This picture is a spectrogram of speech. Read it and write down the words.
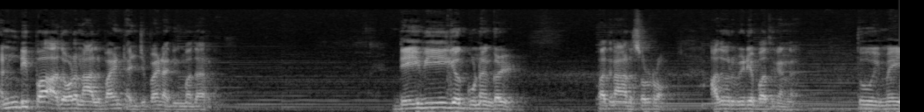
கண்டிப்பாக அதோட நாலு பாயிண்ட் அஞ்சு பாயிண்ட் அதிகமாக தான் இருக்கும். தெய்வீக குணங்கள் பதினாறு சொல்கிறோம் அது ஒரு வீடியோ பார்த்துக்கோங்க. தூய்மை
